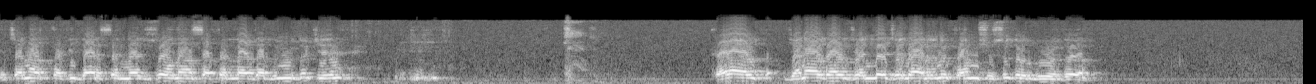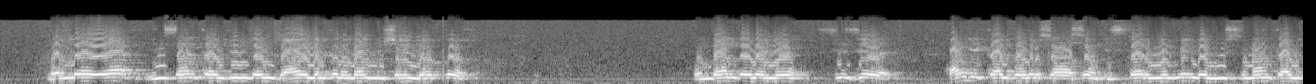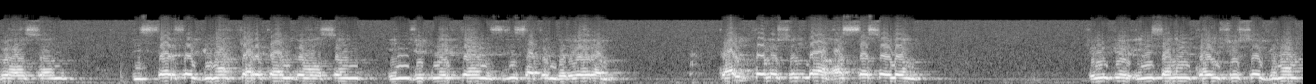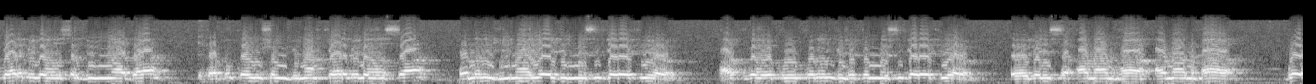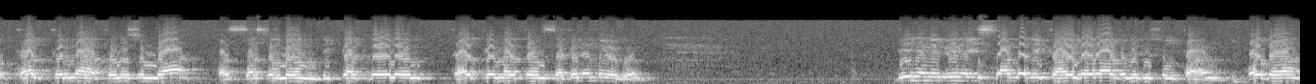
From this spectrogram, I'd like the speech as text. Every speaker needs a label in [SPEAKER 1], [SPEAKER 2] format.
[SPEAKER 1] geçen haftaki derse mevzu olan satırlarda buyurdu ki Kalp Cenab-ı Celle Celaluhu'nun komşusudur buyurdu. Mevla'ya insan kalbinden daha yakın olan bir şey yoktur. Bundan dolayı sizi hangi kalp olursa olsun, ister mümin ve Müslüman kalbi olsun, isterse günahkar kalbi olsun, incitmekten sizi sakındırıyorum. Kalp konusunda hassas olun. Çünkü insanın komşusu günahkar bile olsa dünyada, kapı komşun günahkar bile olsa onun himaye edilmesi gerekiyor. Hak ve hukukunun gözetilmesi gerekiyor. Öyleyse aman ha, aman ha, bu kalp kırma konusunda hassas olun, dikkatli olun, kalp kırmaktan sakının buyurdum. Dini mübini İslam'da bir kaide vardı dedi sultan. O da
